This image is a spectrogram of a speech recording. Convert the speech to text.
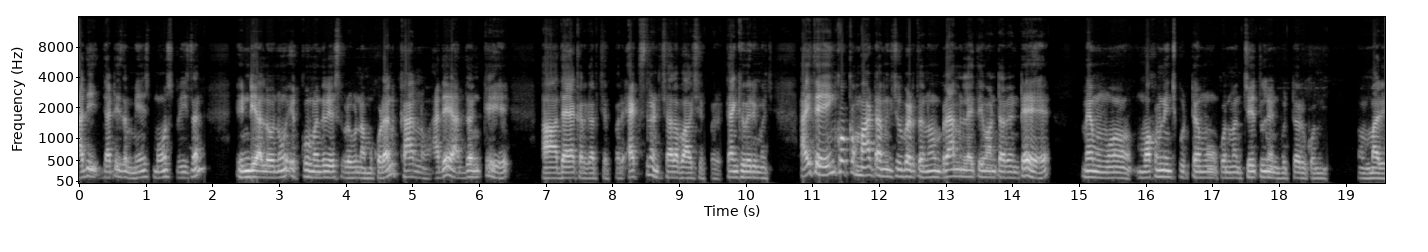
అది that is the mace most reason ఇండియాలోనూ ఎక్కువ మంది యేసుప్రభు నమ్ముకోవడానికి కారణం అదే అర్థంకి ఆ, దయాకర్ గారు చెప్పారు. ఎక్సలెంట్ చాలా బాగా చెప్పారు. థ్యాంక్ యూ వెరీ మచ్ అయితే ఇంకొక మాట మీకు చూపెడతాను. బ్రాహ్మణులు అయితే ఏమంటారంటే మేము ముఖం నుంచి పుట్టాము కొంతమంది చేతుల నుంచి పుట్టారు కొన్ని మరి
